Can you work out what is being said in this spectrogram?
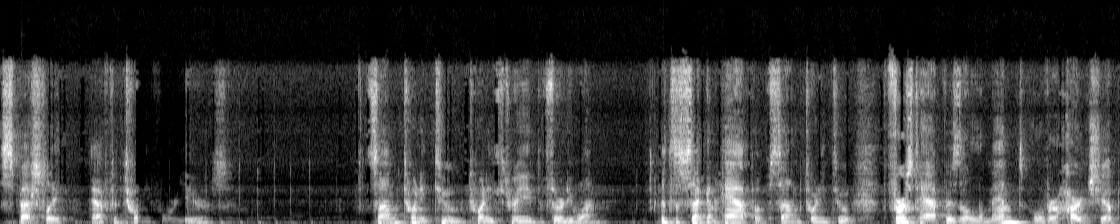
especially after 24 years. Psalm 22, 23 to 31. It's the second half of Psalm 22. The first half is a lament over hardship.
